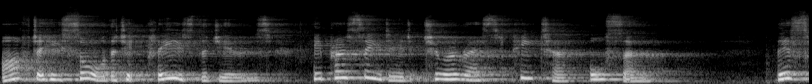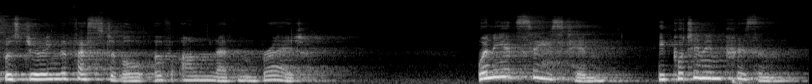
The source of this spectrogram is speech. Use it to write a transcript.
After he saw that it pleased the Jews, he proceeded to arrest Peter also. This was during the festival of unleavened bread. When he had seized him, he put him in prison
